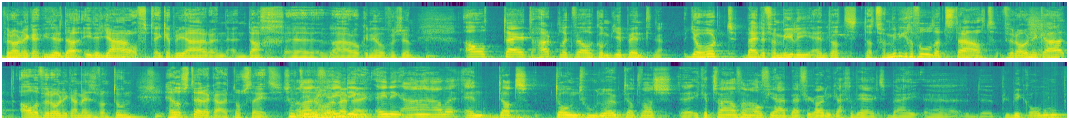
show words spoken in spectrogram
Veronica heeft ieder, ieder jaar of twee keer per jaar een, een dag, eh waar ook in Hilversum. Altijd hartelijk welkom. Je, bent, je hoort bij de familie en dat, dat familiegevoel dat straalt Veronica, alle Veronica-mensen van toen, heel sterk uit, nog steeds. Laat Daar ik horen één ding, één ding aanhalen en dat toont hoe leuk dat was. Eh, ik heb 12,5 jaar bij Veronica gewerkt bij eh, de publieke omroep.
